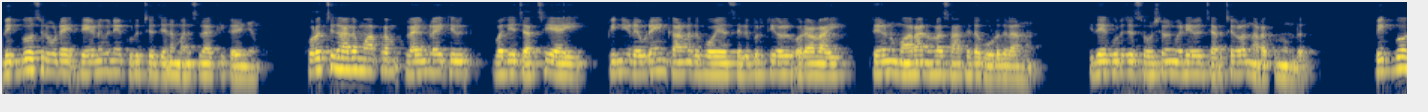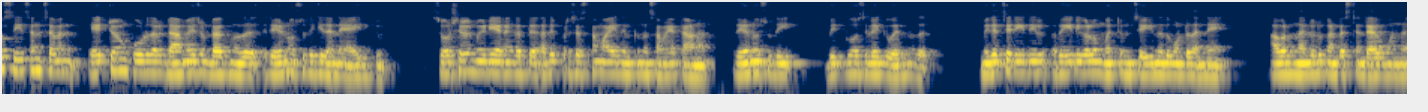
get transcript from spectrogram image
ബിഗ് ബോസിലൂടെ രേണുവിനെക്കുറിച്ച് ജനം മനസ്സിലാക്കി കഴിഞ്ഞു. കുറച്ചു കാലം മാത്രം ലൈം ലൈറ്റിൽ വലിയ ചർച്ചയായി പിന്നീട് എവിടെയും കാണാതെ പോയ സെലിബ്രിറ്റികൾ ഒരാളായി രേണു മാറാനുള്ള സാധ്യത കൂടുതലാണ്. ഇതേക്കുറിച്ച് സോഷ്യൽ മീഡിയയിൽ ചർച്ചകൾ നടക്കുന്നുണ്ട്. ബിഗ് ബോസ് സീസൺ സെവൻ ഏറ്റവും കൂടുതൽ ഡാമേജ് ഉണ്ടാക്കുന്നത് രേണു സുധിക്ക് തന്നെയായിരിക്കും സോഷ്യൽ മീഡിയ രംഗത്ത് അതിപ്രശസ്തമായി നിൽക്കുന്ന സമയത്താണ് രേണു സുധി ബിഗ് ബോസിലേക്ക് വരുന്നത്. മികച്ച രീതിയിൽ റീലുകളും മറ്റും ചെയ്യുന്നത് കൊണ്ട് തന്നെ അവർ നല്ലൊരു കണ്ടസ്റ്റന്റ് ആകുമെന്ന്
